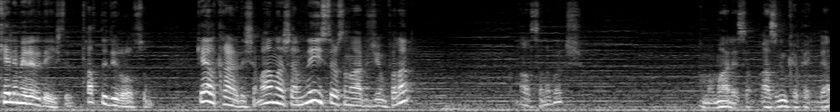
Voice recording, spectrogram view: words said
kelimeleri değiştir. Tatlı dil olsun. Gel kardeşim anlaşalım. Ne istiyorsan abicim falan. Al sana barış. Ama maalesef azgın köpekler,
